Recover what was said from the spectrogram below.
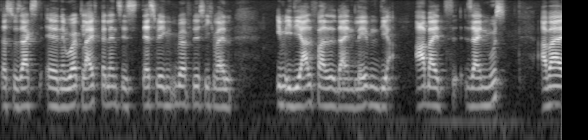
dass du sagst, äh, eine Work-Life-Balance ist deswegen überflüssig, weil im Idealfall dein Leben die Arbeit sein muss. Aber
